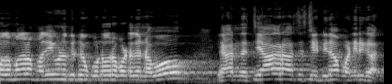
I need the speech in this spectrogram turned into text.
முத முதல்ல மதிய உணவு திட்டம் கொண்டு வரப்பட்டது என்னவோ யார் இந்த தியாகராச செட்டி தான் பண்ணியிருக்கார்.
